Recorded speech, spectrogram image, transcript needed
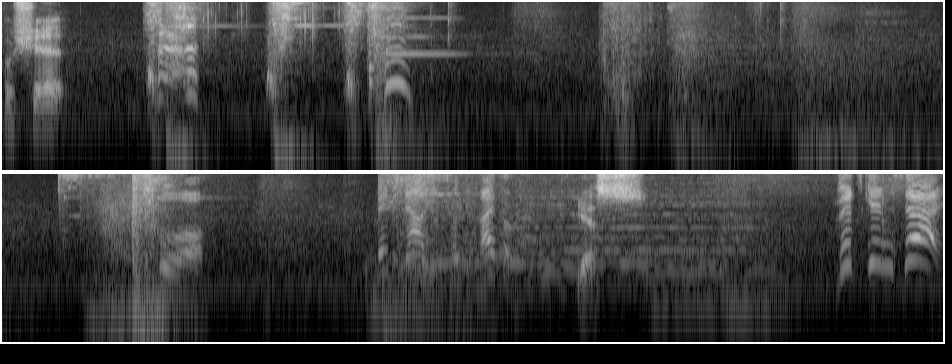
Oh shit. Yes. Let's get inside.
